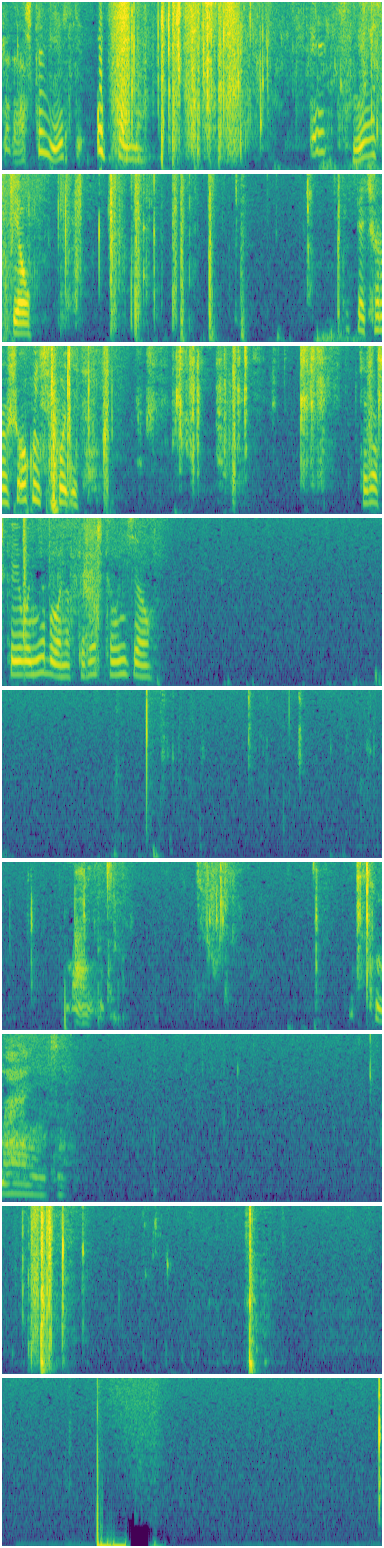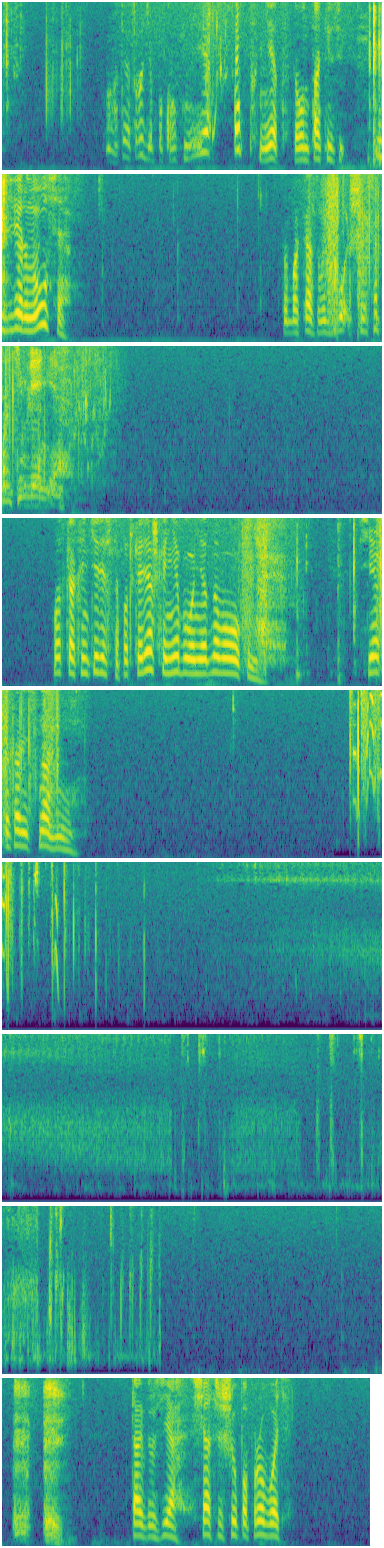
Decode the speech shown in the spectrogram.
Коряшка есть. Опа! Не успел. Опять хороший окунь сходит. Коряшка его не было, над коряшкой он взял. Маленький. Маленький. Вот вроде покрупнее. Оп, нет, да он так из, извернулся, чтобы оказывать большее сопротивление. Вот как интересно, под коряшкой не было ни одного окуня. Все оказались на дне. Так, друзья, сейчас решил попробовать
